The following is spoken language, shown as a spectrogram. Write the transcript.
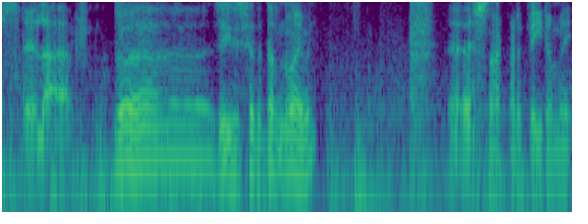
Stay alive. Uh, it's easier said than done at the moment. Uh, sniper had a bead on me.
